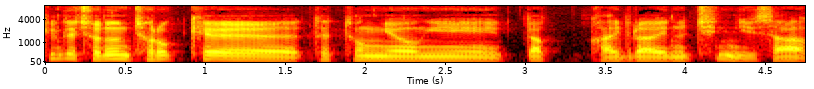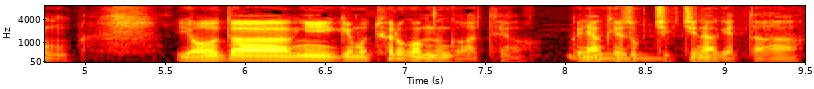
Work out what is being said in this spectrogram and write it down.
근데 저는 저렇게 대통령이 딱 가이드라인을 친 이상 여당이 이게 뭐 퇴로가 없는 것 같아요. 그냥 음. 계속 직진하겠다.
